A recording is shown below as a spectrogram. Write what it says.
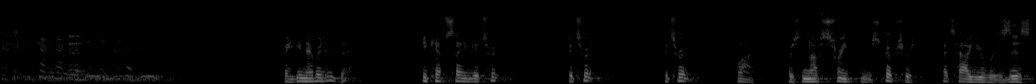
but He never did that. He kept saying, It's written. It's written. It's written. Why? There's enough strength in the scriptures. That's how you resist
